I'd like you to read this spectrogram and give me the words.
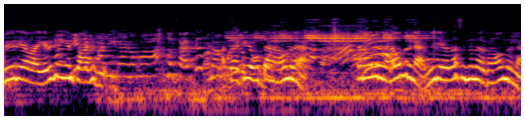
வீடியோவா எடுக்கிறீங்கன்னு பாக்குது. அத்தா கீழே விட்டாங்க நவுந்துருங்க. நவுந்துருங்க நவுந்துருங்க. வீடியோவில் தான் சிந்தனை இருக்கும் நவுந்துருங்க.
